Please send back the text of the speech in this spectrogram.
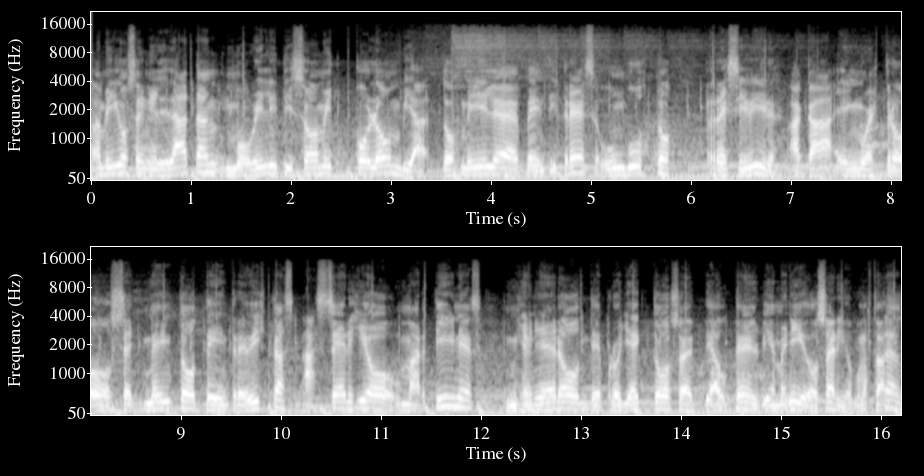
amigos en el Latam Mobility Summit Colombia 2023. Un gusto recibir acá en nuestro segmento de entrevistas a Sergio Martínez, ingeniero de proyectos de Autel. Bienvenido Sergio, ¿cómo estás?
